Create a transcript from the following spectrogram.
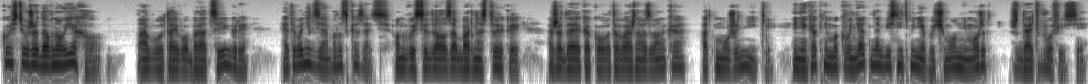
Костя уже давно уехал, а вот о его братце Игоре этого нельзя было сказать. Он выседал за барной стойкой, ожидая какого-то важного звонка от мужа Ники, и никак не мог внятно объяснить мне, почему он не может ждать в офисе.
